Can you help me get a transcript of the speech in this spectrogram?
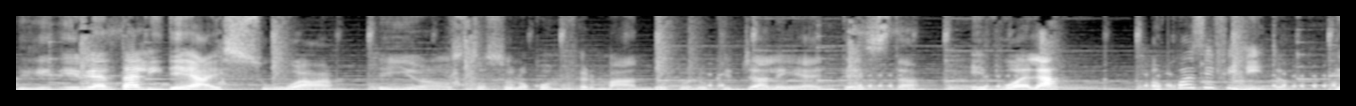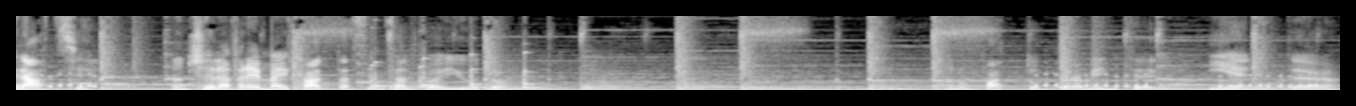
In realtà l'idea è sua. Io sto solo confermando quello che già lei ha in testa. E voilà! Ho quasi finito. Grazie. Non ce l'avrei mai fatta senza il tuo aiuto. Ho fatto veramente niente.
